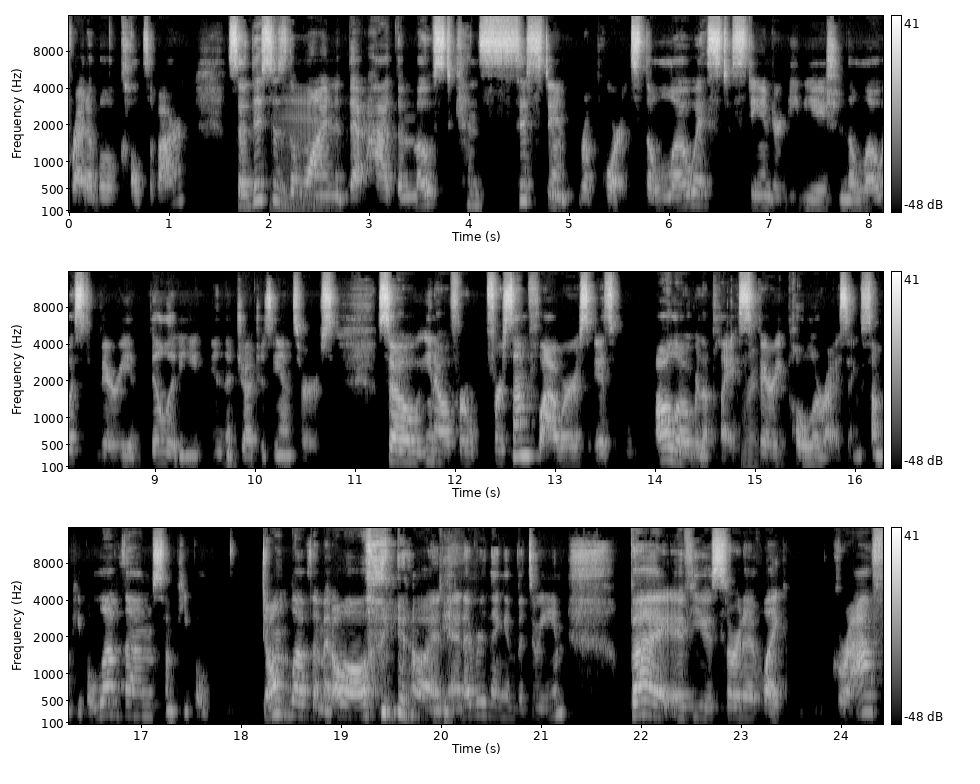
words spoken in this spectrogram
credible cultivar so this is mm. the one mm. that had the most consistent reports the lowest standard deviation the lowest variability in the judges answers so you know for for sunflowers it's all over the place, right. very polarizing. Some people love them, some people don't love them at all, you know, and, and everything in between. But if you sort of like graph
